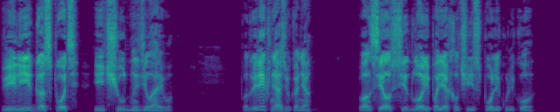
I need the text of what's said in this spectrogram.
велик Господь и чудны дела его. Подвели князю коня. Он сел в седло и поехал через поле Куликова.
